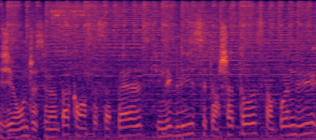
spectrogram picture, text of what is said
J'ai honte, je sais même pas comment ça s'appelle. C'est une église, c'est un château, c'est un point de vue.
